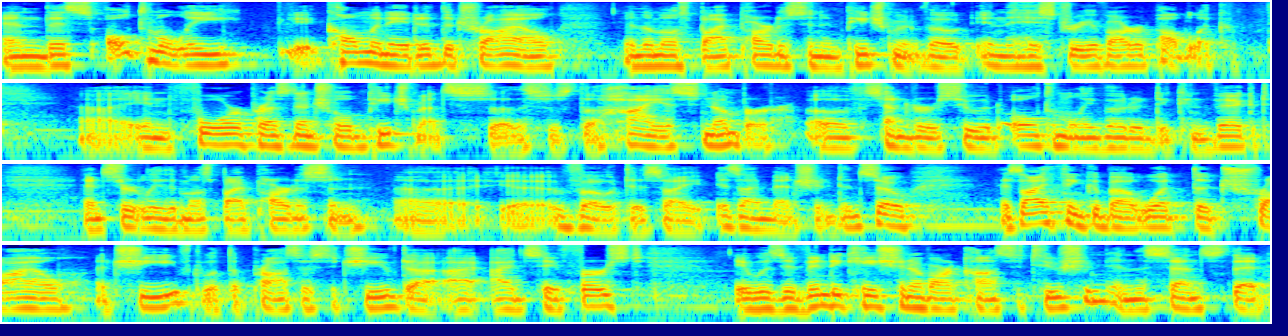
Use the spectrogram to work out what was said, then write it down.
And this ultimately culminated the trial in the most bipartisan impeachment vote in the history of our republic. Uh, in four presidential impeachments. Uh, this was the highest number of senators who had ultimately voted to convict, and certainly the most bipartisan uh, uh vote, as I as I mentioned. And so, as I think about what the trial achieved, what the process achieved, I, I'd say first it was a vindication of our Constitution in the sense that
